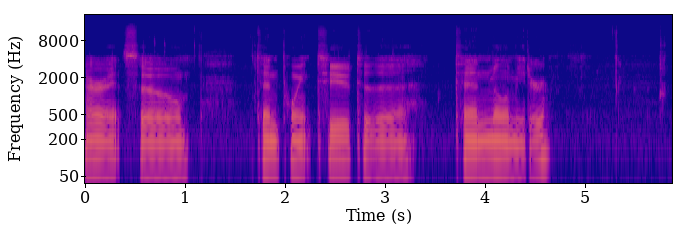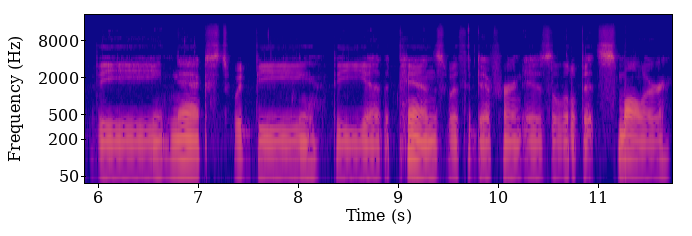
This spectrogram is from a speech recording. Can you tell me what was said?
All right, so 10.2 to the 10 millimeter. The next would be the uh, the pins with the different is a little bit smaller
